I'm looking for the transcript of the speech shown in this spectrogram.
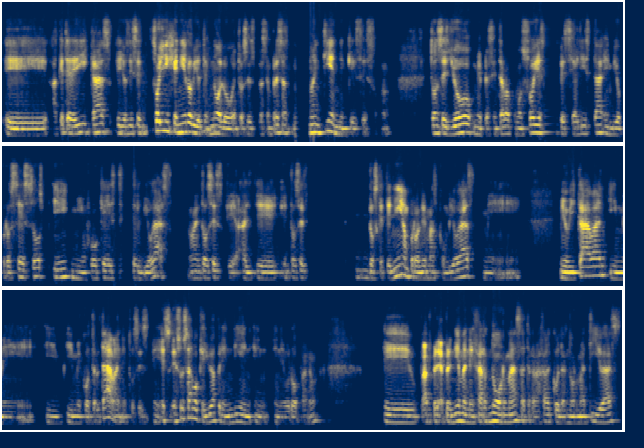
eh, a qué te dedicas, ellos dicen, soy ingeniero biotecnólogo, entonces las empresas no entienden qué es eso. Entonces yo me presentaba como soy especialista en bioprocesos y mi enfoque es el biogás. Entonces, eh, eh, entonces, los que tenían problemas con biogás me, me ubicaban y me, y, me contrataban. Entonces, eh, eso, es algo que yo aprendí en, en, Europa, ¿no? Eh, aprendí a manejar normas, a trabajar con las normativas.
